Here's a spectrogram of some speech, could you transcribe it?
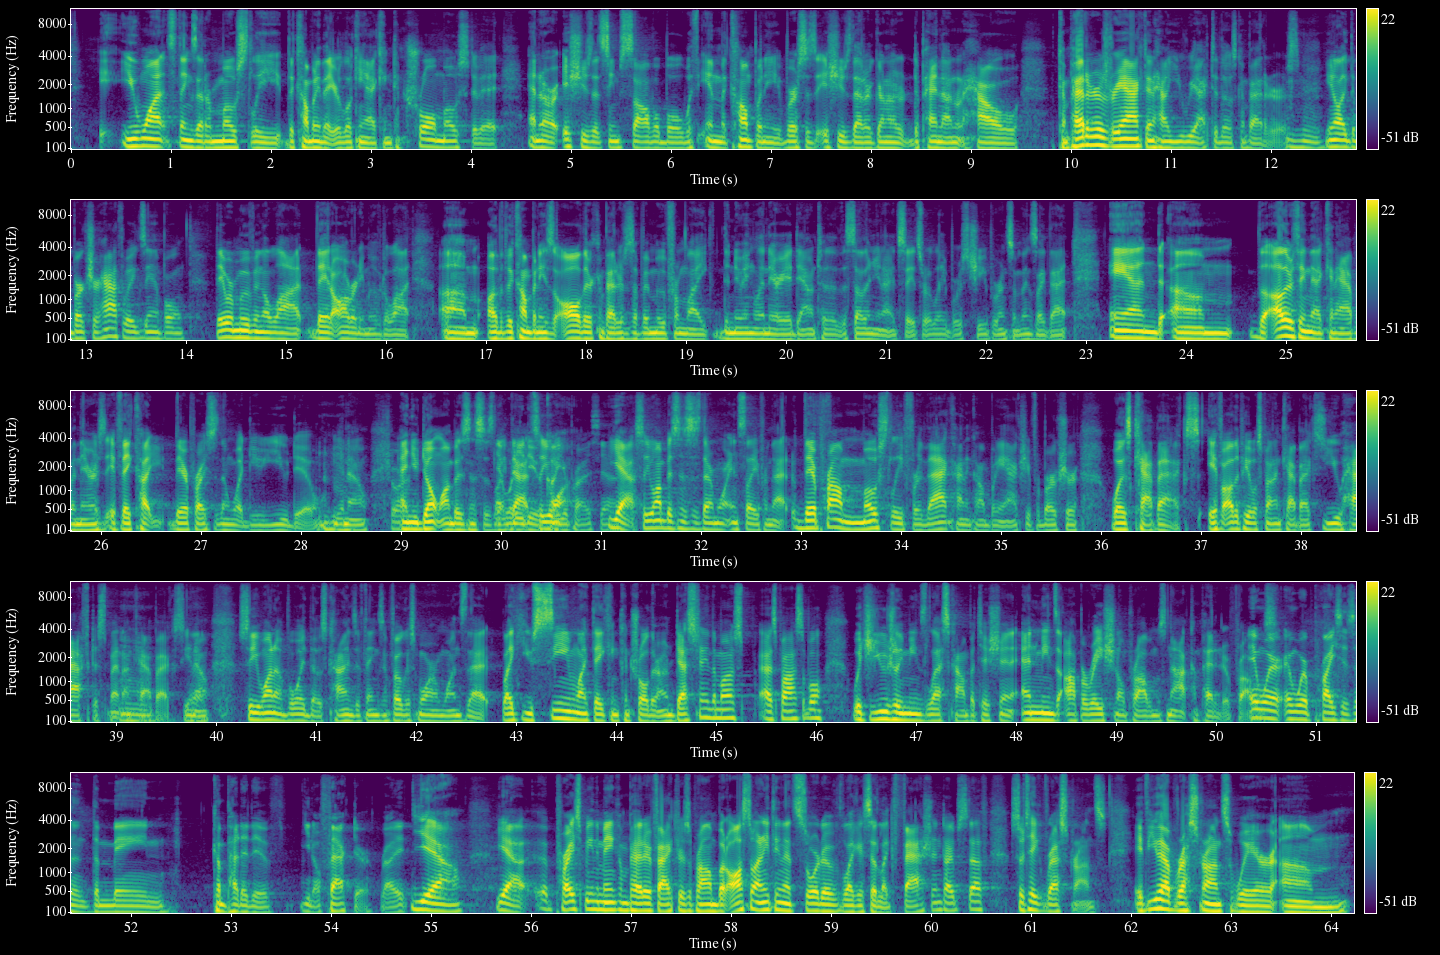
you want things that are mostly the company that you're looking at can control most of it and are issues that seem solvable within the company versus issues that are going to depend on how competitors react and how you react to those competitors. You know, like the Berkshire Hathaway example, they were moving a lot. They had already moved a lot. Um, of the companies, all their competitors have been moved from like the New England area down to the southern United States where labor was cheaper and some things like that. And um, the other thing that can happen there is if they cut their prices, then what do you do? You know, and you don't want businesses like what do you that. do? So you want your price, yeah. yeah, so you want businesses that are more insulated from that. Their problem mostly for that kind of company, actually for Berkshire, was capex. If other people spend on capex, you have to spend Mm-hmm. on capex. You know, so you want to avoid those kinds of things and focus more on ones that, like, you seem like they can control their own destiny the most as possible, which usually means less competition and means operational problems, not competitive problems. and where and where price isn't the main competitive, you know, factor, right? Yeah, yeah. Uh, Price being the main competitive factor is a problem, but also anything that's sort of like I said, like fashion type stuff. So take restaurants. If you have restaurants where, um,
